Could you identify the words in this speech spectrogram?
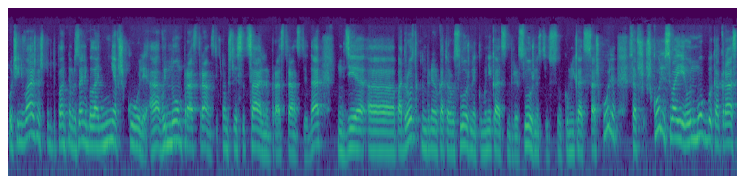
очень важно, чтобы дополнительное образование было не в школе, а в ином пространстве, в том числе социальном пространстве, да, где э, подросток, например, у которого сложная коммуникация, например, сложности с коммуникацией со школе, со, в школе своей, он мог бы как раз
